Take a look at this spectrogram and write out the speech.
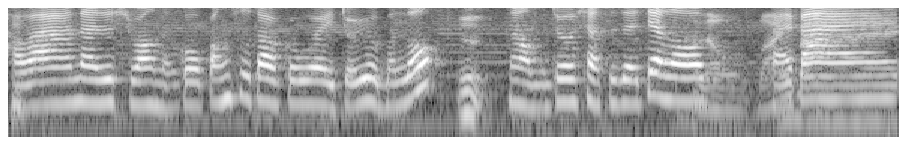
好啦，那就希望能够帮助到各位酒友们喽。嗯，那我们就下次再见喽，拜拜。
